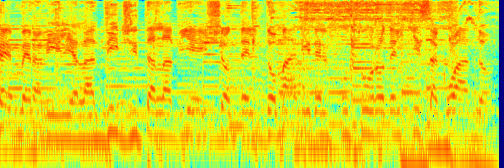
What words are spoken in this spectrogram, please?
Che meraviglia la digital aviation del domani, del futuro, del chissà quando.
